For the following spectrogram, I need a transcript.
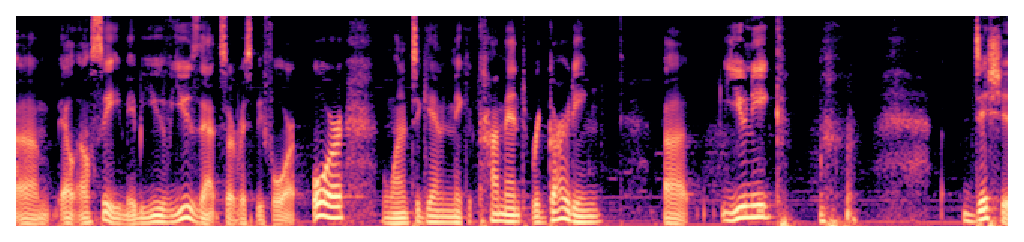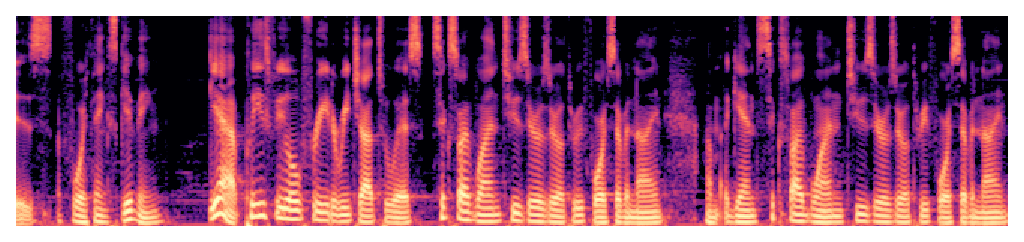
um, llc maybe you've used that service before or wanted to again make a comment regarding uh, unique dishes for thanksgiving yeah, please feel free to reach out to us 651 200 3479. Um, again, 651 200 3479.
